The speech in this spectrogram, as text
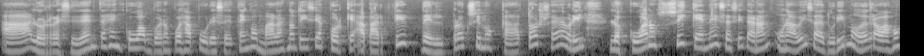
a los residentes en Cuba, bueno, pues apúrese. Tengo malas noticias porque a partir del próximo 14 de abril, los cubanos sí que necesitarán una visa de turismo o de trabajo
